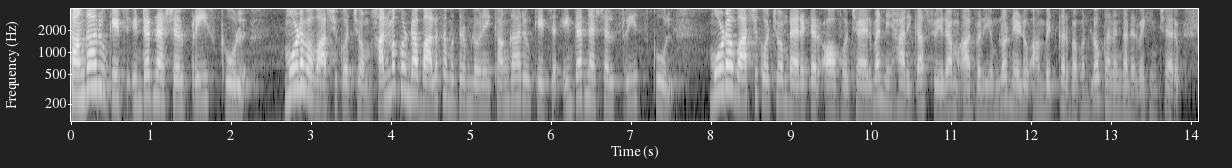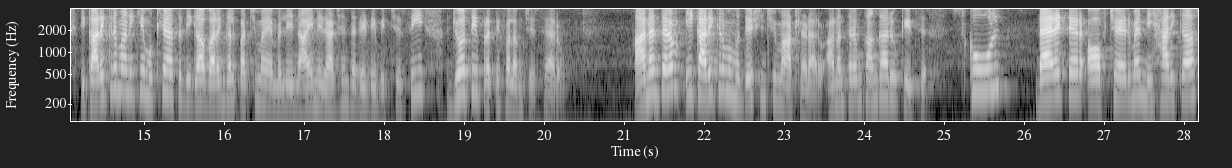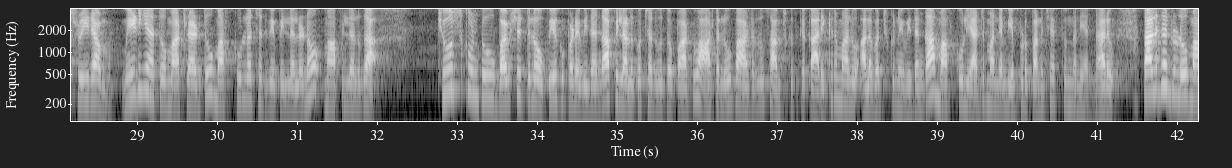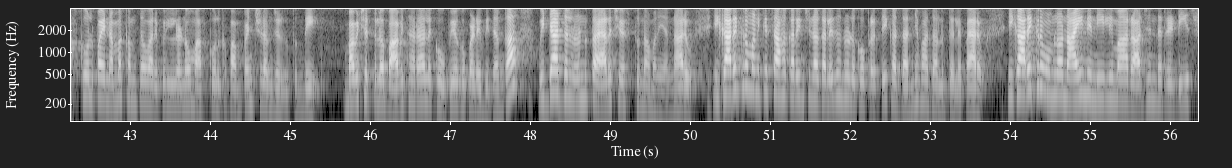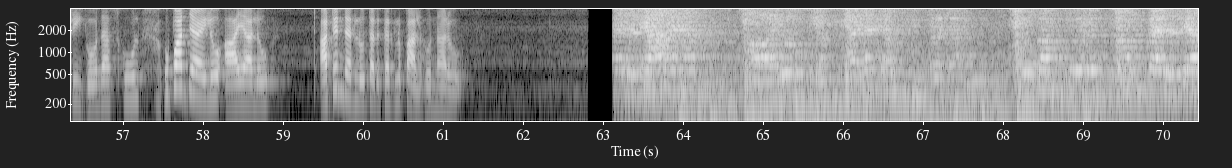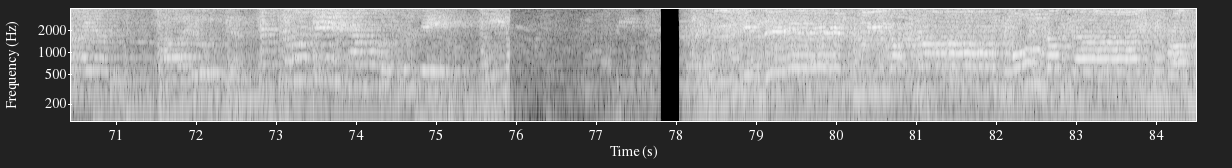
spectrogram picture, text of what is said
కంగారు kids international pre school మూడవ వార్షికోత్సవం. హన్మకొండ బాలసముద్రంలోని కంగారు కిడ్స్ ఇంటర్నేషనల్ ఫ్రీ స్కూల్ మూడవ వార్షికోత్సవం director of chairman Niharika Sriram ఆధ్వర్యంలో నేడు అంబేద్కర్ భవన్లో ఘనంగా నిర్వహించారు. ఈ కార్యక్రమానికి ముఖ్య అతిథిగా వరంగల్ పశ్చిమ ఎమ్మెల్యే నాయని రాజేందర్ రెడ్డి విచ్చేసి జ్యోతి ప్రతిఫలం చేశారు. అనంతరం ఈ కార్యక్రమం ఉద్దేశించి మాట్లాడారు. అనంతరం kangaroo kids school director of chairman Niharika Sriram మీడియాతో మాట్లాడుతూ మా స్కూల్లో చదివే పిల్లలను మా పిల్లలుగా చూసుకుంటూ భవిష్యత్తులో ఉపయోగపడే విధంగా పిల్లలకు చదువుతో పాటు ఆటలు పాటలు సాంస్కృతిక కార్యక్రమాలు అలవర్చుకునే విధంగా మా స్కూల్ యాజమాన్యం ఎప్పుడు పనిచేస్తుందని అన్నారు. తల్లిదండ్రులు మా స్కూల్పై నమ్మకంతో వారి పిల్లలను మా స్కూల్కు పంపించడం జరుగుతుంది. భవిష్యత్తులో భావితరాలకు ఉపయోగపడే విధంగా విద్యార్థులను తయారు చేస్తున్నామని అన్నారు. ఈ కార్యక్రమానికి సహకరించిన తల్లిదండ్రులకు ప్రత్యేక ధన్యవాదాలు తెలిపారు. ఈ కార్యక్రమంలో నాయిని నీలిమ రాజేందర్ రెడ్డి శ్రీ గోదా స్కూల్ ఉపాధ్యాయులు ఆయాలు అటెండర్లు తదితరులు పాల్గొన్నారు.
